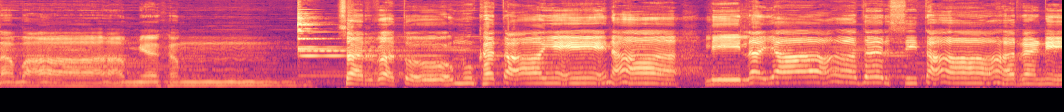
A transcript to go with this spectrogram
नमाम्यहम्। सर्वतोमुखतायेन लीलया दर्शितारणे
